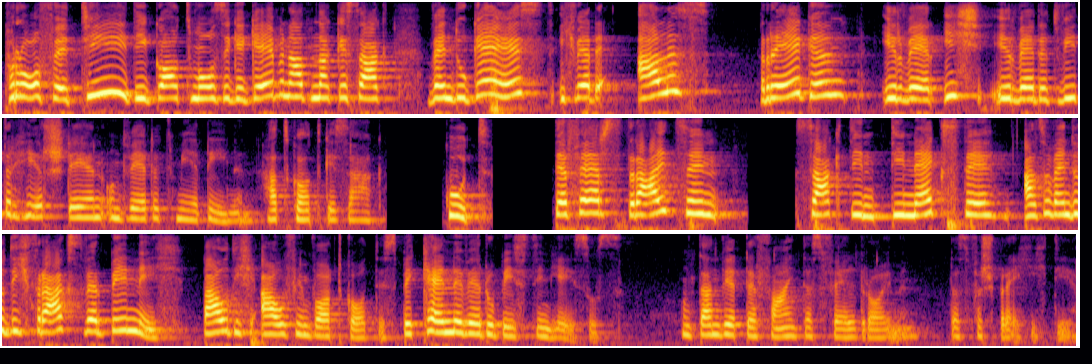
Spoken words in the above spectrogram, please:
Prophetie, die Gott Mose gegeben hat und hat gesagt, wenn du gehst, ich werde alles regeln, ihr, wer, ich, ihr werdet wieder hier stehen und werdet mir dienen, hat Gott gesagt. Gut, der Vers 13 sagt die, die nächste, also wenn du dich fragst, wer bin ich, bau dich auf im Wort Gottes, bekenne, wer du bist in Jesus. Und dann wird der Feind das Feld räumen, das verspreche ich dir.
